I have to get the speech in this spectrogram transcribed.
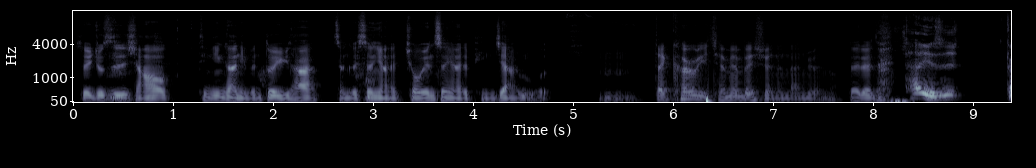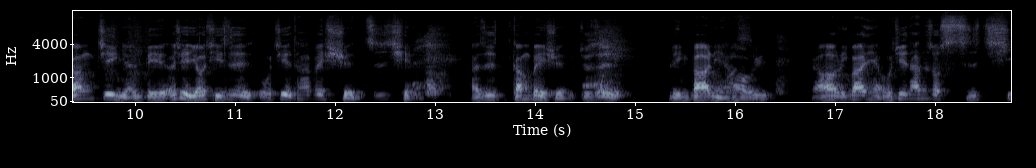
所以就是想要听听看你们对于他整个生涯球员生涯的评价如何？嗯，在 Curry 前面被选的男人，对对对，他也是。刚进 NBA，而且尤其是我记得他被选之前，还是刚被选，就是零八年奥运。然后零八年，我记得他那时候十七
